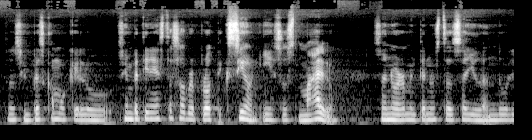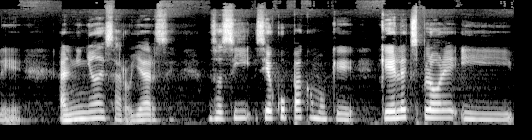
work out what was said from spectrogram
entonces siempre es como que lo, siempre tiene esta sobreprotección y eso es malo, o sea, normalmente no estás ayudándole al niño a desarrollarse. O sea, sí, sí ocupa como que, que él explore y,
